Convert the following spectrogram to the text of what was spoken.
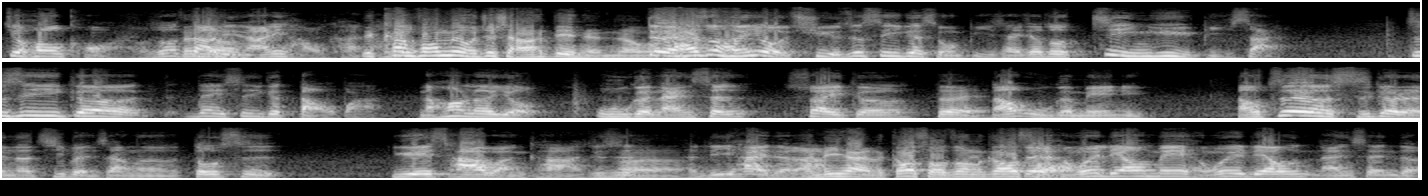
就好恐啊，我说到底哪里好看？你看封面我就想要订了，你知道吗？对，他说很有趣，这是一个什么比赛？叫做禁欲比赛，这是一个类似一个岛吧，然后呢有五个男生帅哥，对，然后五个美女，然后这十个人呢基本上呢都是。约叉玩咖就是很厉害的啦，很厉害的高手中的高手，对，很会撩妹，很会撩男生的。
